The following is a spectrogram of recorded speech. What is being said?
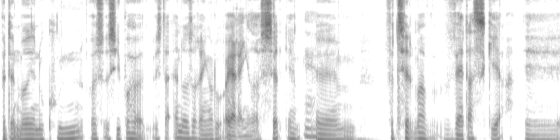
på den måde, jeg nu kunne. Også at sige, på hør, hvis der er noget, så ringer du. Og jeg ringede også selv hjem. Ja. Øhm, fortæl mig, hvad der sker. Øh, ja.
